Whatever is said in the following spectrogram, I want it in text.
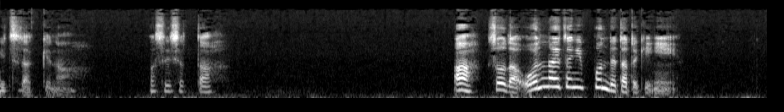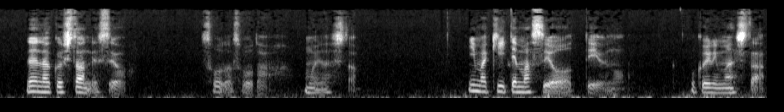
いつだっけな？忘れちゃった。あ、そうだ、オールナイトニッポン出た時に連絡したんですよ。そうだそうだ、思い出した。今聞いてますよっていうの送りました。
